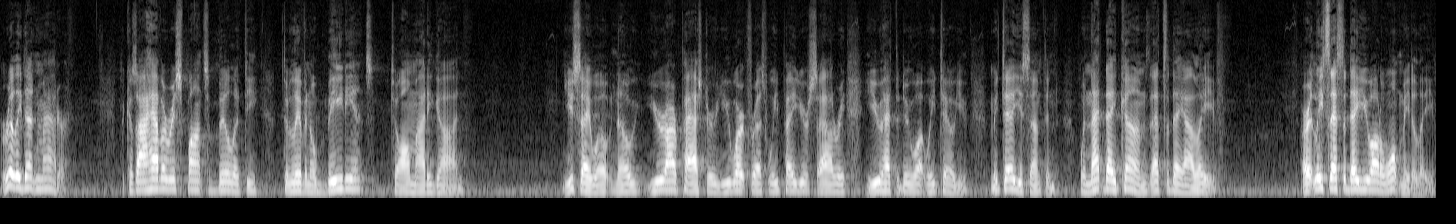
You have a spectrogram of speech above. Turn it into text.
really doesn't matter. Because I have a responsibility to live in obedience to Almighty God. You say, well, no, you're our pastor. You work for us. We pay your salary. You have to do what we tell you. Let me tell you something. When that day comes, that's the day I leave. Or at least that's the day you ought to want me to leave.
